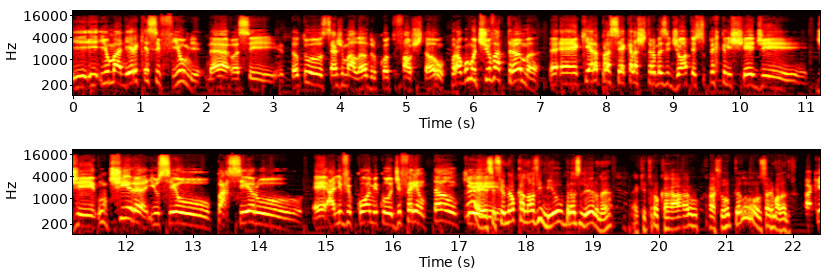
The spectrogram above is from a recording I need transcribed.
E, e, e o maneiro é que esse filme, né, assim, tanto o Sérgio Malandro quanto o Faustão, por algum motivo a trama, é, é, que era pra ser aquelas tramas idiotas, super clichê de, de um tira e o seu parceiro é, alívio cômico diferentão, que... É, esse filme é o K9000 brasileiro, né? É que trocaram o cachorro pelo Sérgio Malandro. Aqui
